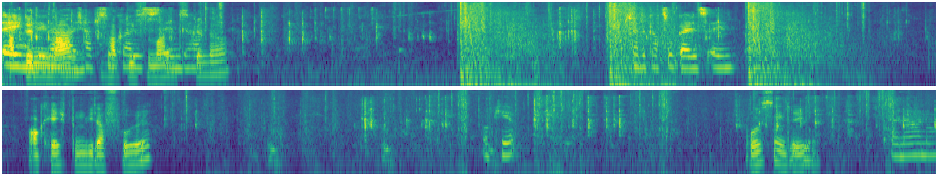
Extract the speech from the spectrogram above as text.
ey, Hab den Digga. Mann, Ich hab so hab diesen Mann-Skin gehabt. da. Ich hatte gerade so geiles Aim. Okay, ich bin wieder full. Okay, Wo ist denn die? keine Ahnung.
